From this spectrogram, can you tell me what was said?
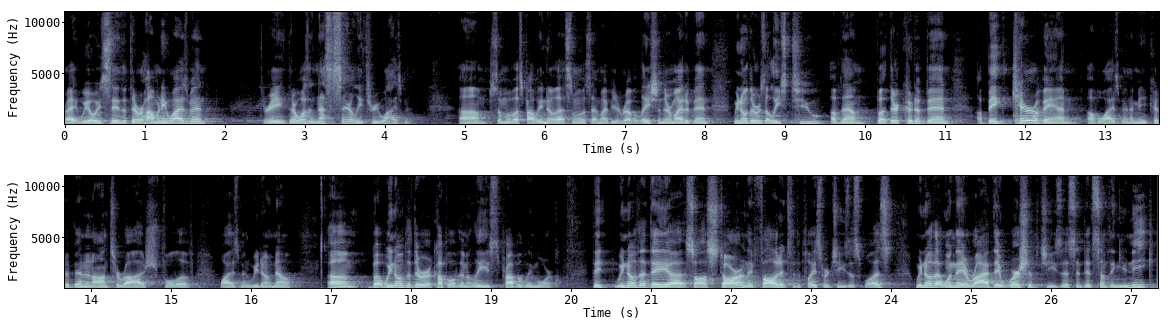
right? We always say that there were how many wise men? Three. There wasn't necessarily three wise men. Um, some of us probably know that. Some of us, that might be a revelation. There might have been, we know there was at least two of them, but there could have been a big caravan of wise men. I mean, it could have been an entourage full of wise men. We don't know. Um, but we know that there were a couple of them at least, probably more. They, we know that they uh, saw a star and they followed it to the place where Jesus was. We know that when they arrived, they worshiped Jesus and did something unique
